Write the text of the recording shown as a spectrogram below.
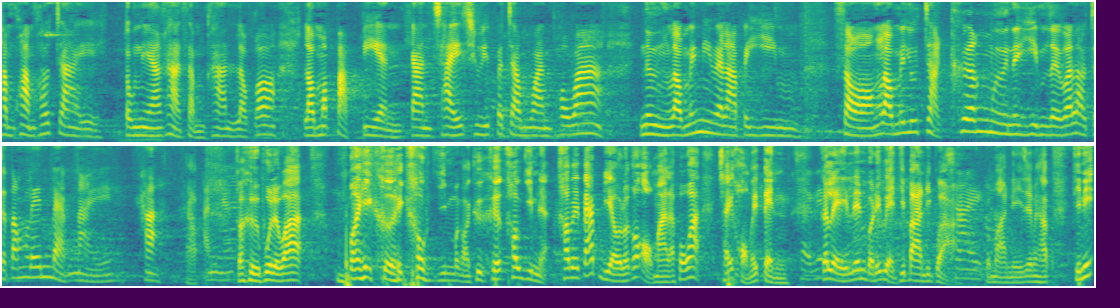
ทำความเข้าใจตรงเนี้ยค่ะสำคัญแล้วก็เรามาปรับเปลี่ยนการใช้ชีวิตประจำวัน เพราะว่าหนึ่งเราไม่มีเวลาไปยิมสองเราไม่รู้จักเครื่องมือในยิมเลยว่าเราจะต้องเล่นแบบไหน ค่ะครับอันเนี้ยก็คือพูดเลยว่าไม่เคยเข้ายิมมาก่อนคือเข้ายิมเนี่ยเข้าไปแป๊บเดียวแล้วก็ออกมาแล้วเพราะว่าใช้ของไม่เป็นใช้ไม่เป็นก็เลยเล่นบริเวทที่บ้านดีกว่าใช่ค่ะประมาณนี้ใช่ไหมครับทีนี้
